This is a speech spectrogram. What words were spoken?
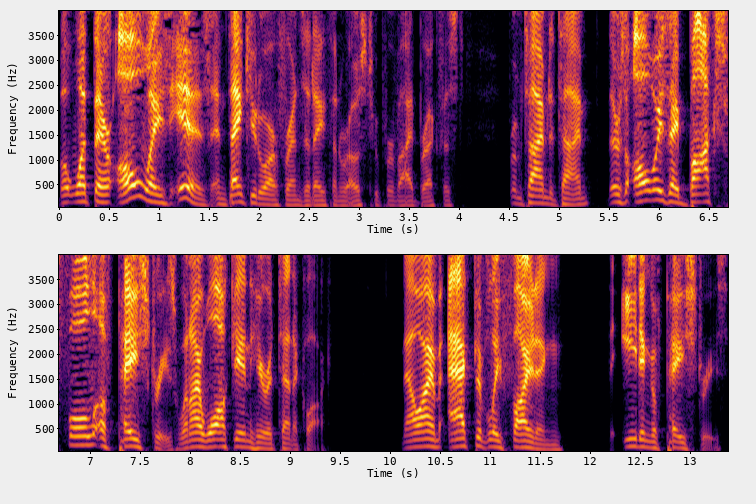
But what there always is, and thank you to our friends at Eighth and Roast who provide breakfast from time to time, there's always a box full of pastries when I walk in here at 10 o'clock. Now I'm actively fighting the eating of pastries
